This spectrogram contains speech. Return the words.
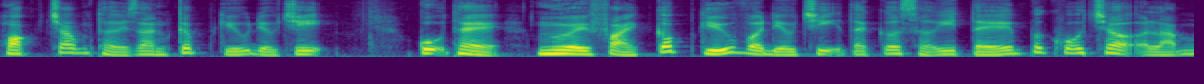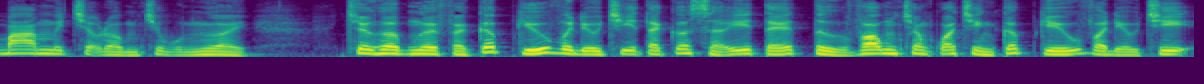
hoặc trong thời gian cấp cứu điều trị. Cụ thể, người phải cấp cứu và điều trị tại cơ sở y tế mức hỗ trợ là 30 triệu đồng trên một người. Trường hợp người phải cấp cứu và điều trị tại cơ sở y tế tử vong trong quá trình cấp cứu và điều trị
